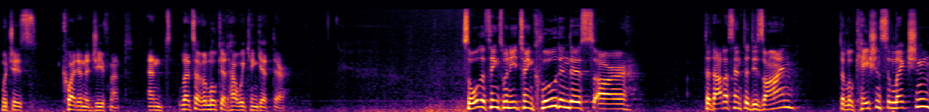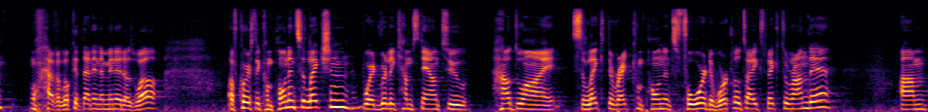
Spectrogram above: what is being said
which is quite an achievement. And let's have a look at how we can get there. So all the things we need to include in this are the data center design, the location selection, we'll have a look at that in a minute as well. Of course, the component selection, where it really comes down to how do I select the right components for the workloads I expect to run there. Um,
